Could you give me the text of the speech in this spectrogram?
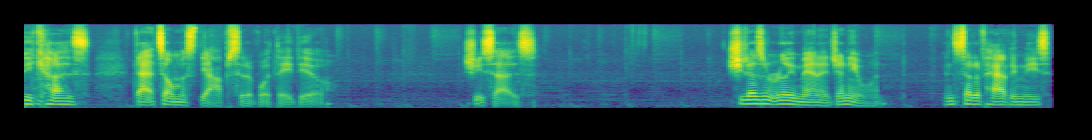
because that's almost the opposite of what they do. She says, she doesn't really manage anyone. Instead of having these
